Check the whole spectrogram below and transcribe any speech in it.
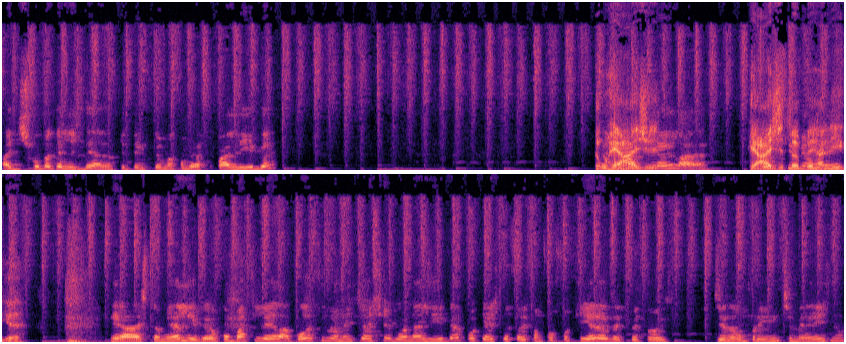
A desculpa que eles deram é que tem que ter uma conversa com a Liga então eu reage. Reage também a liga. Reage também a liga. Eu compartilhei lá. Possivelmente já chegou na liga, porque as pessoas são fofoqueiras, as pessoas tiram um print mesmo,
